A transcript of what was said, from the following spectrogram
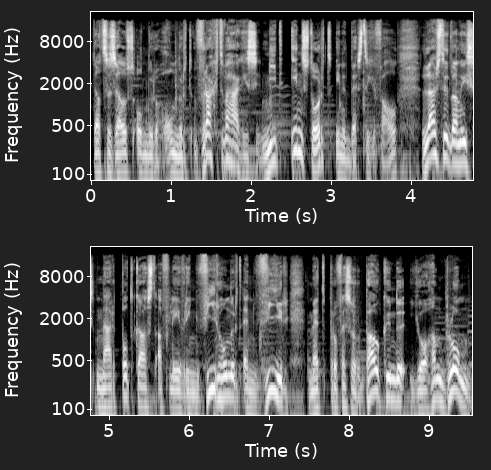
dat ze zelfs onder 100 vrachtwagens niet instort, in het beste geval? Luister dan eens naar podcastaflevering 404 met professor bouwkunde Johan Blom.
